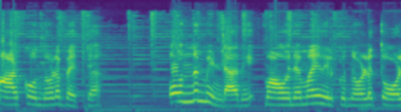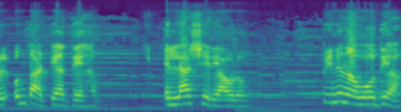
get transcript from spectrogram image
ആൾക്ക് ഒന്നുകൂടെ ബെറ്റർ ഒന്നും മിണ്ടാതെ മൗനമായി നിൽക്കുന്നവളുടെ തോളിൽ ഒന്ന് തട്ടിയ അദ്ദേഹം. എല്ലാം ശരിയാവണം. പിന്നെ നവോദയ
